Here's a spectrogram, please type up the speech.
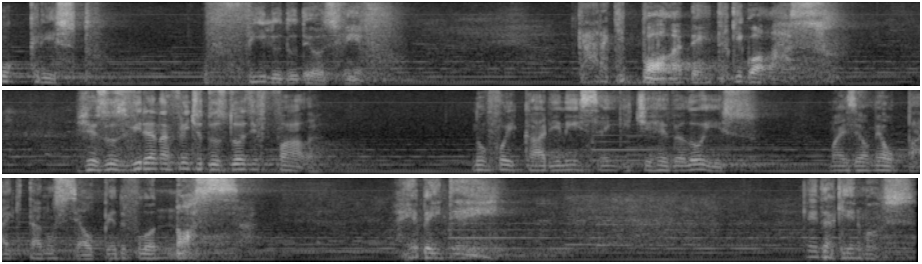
o Cristo, o Filho do Deus vivo. Cara, que bola dentro, que golaço. Jesus vira na frente dos doze e fala: Não foi carne nem sangue que te revelou isso, mas é o meu pai que está no céu. Pedro falou: Nossa, arrebentei. Quem está aqui, irmãos?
